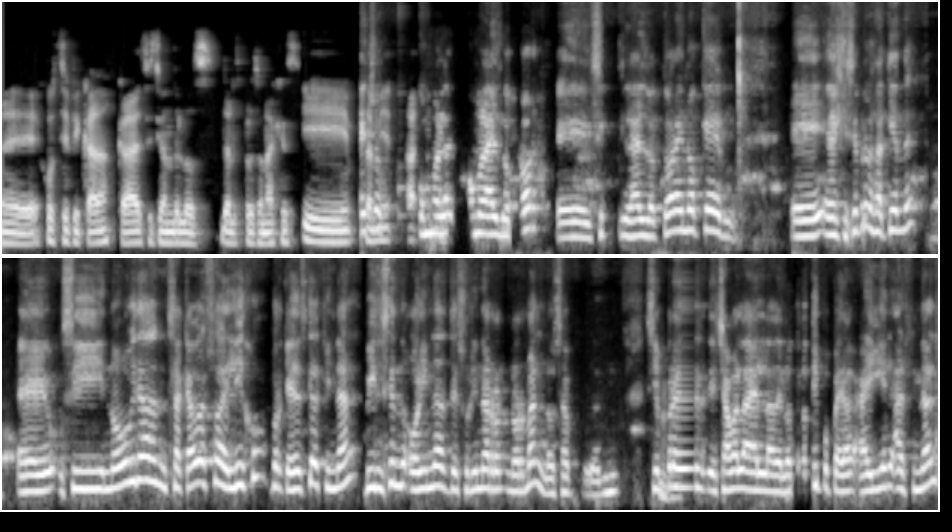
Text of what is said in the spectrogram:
eh, justificada, cada decisión de los, de los personajes. Y también... Ah, como, la, como la del doctor, eh, la del doctor, hay no que eh, el que siempre los atiende, eh, si no hubieran sacado eso del hijo, porque es que al final Vincent orina de su orina normal, o sea, siempre echaba la, la, del otro tipo, pero ahí al final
